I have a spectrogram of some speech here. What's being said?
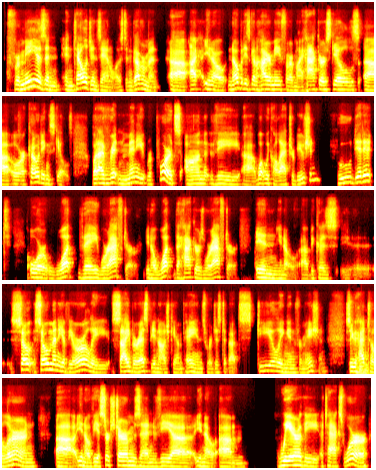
for me as an intelligence analyst in government uh, i you know nobody's going to hire me for my hacker skills uh, or coding skills but i've written many reports on the uh, what we call attribution who did it or what they were after you know what the hackers were after in you know uh, because uh, so so many of the early cyber espionage campaigns were just about stealing information so you had mm-hmm. to learn uh, you know via search terms and via you know um, where the attacks were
